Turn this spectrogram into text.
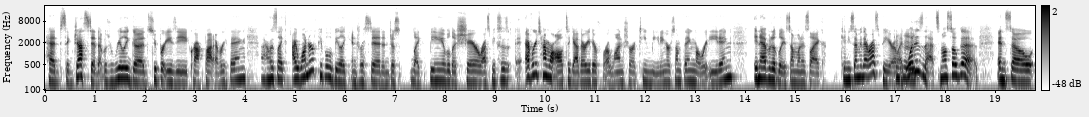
had suggested that was really good, super easy, crock pot, everything. And I was like, I wonder if people would be like interested in just like being able to share recipes. Because every time we're all together, either for a lunch or a team meeting or something where we're eating, inevitably someone is like, Can you send me that recipe? Or like, "What mm-hmm. is that? smells so good. And so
